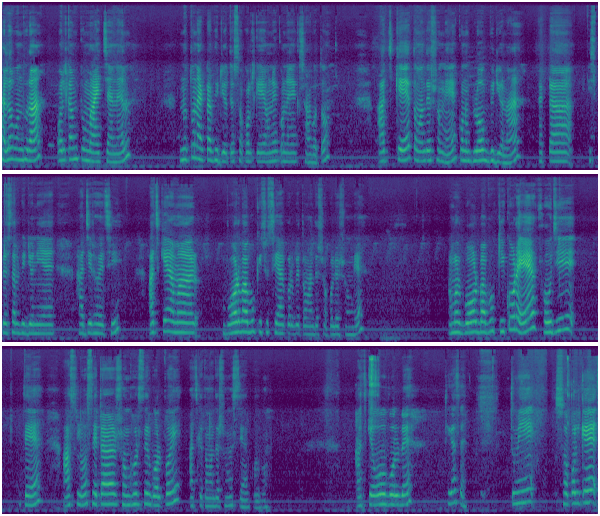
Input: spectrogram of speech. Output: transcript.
Hello বন্ধুরা, welcome to my channel. নতুন একটা ভিডিওতে সকলকে অনেক অনেক স্বাগত। আজকে তোমাদের সঙ্গে কোনো ব্লগ ভিডিও না, একটা স্পেশাল ভিডিও নিয়ে হাজির হয়েছি। আজকে আমার বর বাবু কিছু শেয়ার করবে তোমাদের সকলের সঙ্গে। আমার বর বাবু কি করে ফৌজিতে আসলো, সেটার সংঘর্ষের গল্পই আজকে তোমাদের সঙ্গে শেয়ার করব। আজকে ও বলবে, ঠিক আছে? তুমি সকলকে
